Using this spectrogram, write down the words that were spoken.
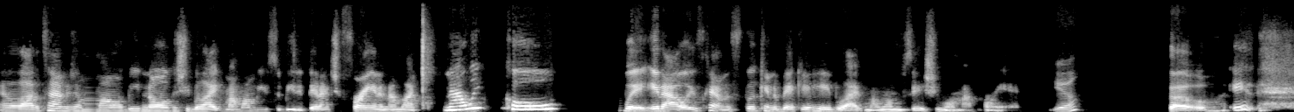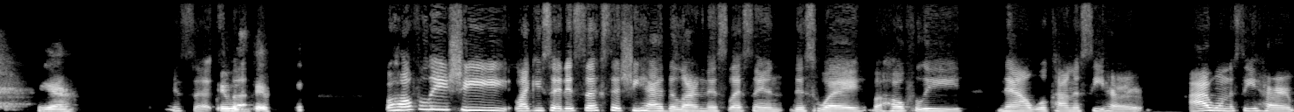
And a lot of times your mama be knowing because she'd be like, my mama used to be the that ain't your friend, and I'm like, now nah, we cool. But it mm-hmm. always kind of stuck in the back of your head, like, my mama said she want my friend. Yeah. So it, yeah. It sucks. It was definitely but hopefully she, like you said, it sucks that she had to learn this lesson this way. But hopefully now we'll kind of see her. I want to see her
